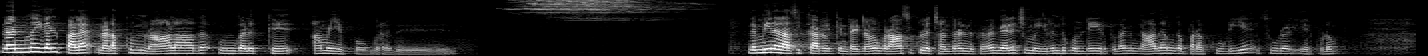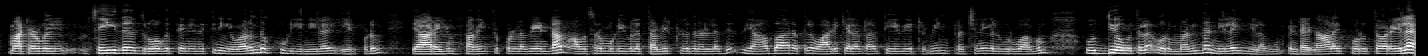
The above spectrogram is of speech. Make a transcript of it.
நன்மைகள் பல நடக்கும் நாளாக உங்களுக்கு அமையப் போகிறது. இந்த மீன ராசிக்காரர்களுக்கு இன்றைய நாள் உங்கள் ராசிக்குள்ள சந்திரன் இருக்கிற வேலை சுமை இருந்து கொண்டே இருப்பதால் நீங்கள் ஆதங்கப்படக்கூடிய சூழல் ஏற்படும். மற்றவர்கள் செய்த துரோகத்தை நினைத்து நீங்கள் வருந்தக்கூடிய நிலை ஏற்படும். யாரையும் பகைத்து கொள்ள வேண்டாம். அவசர முடிவுகளை தவிர்க்கிறது நல்லது. வியாபாரத்தில் வாடிக்கையாளர்களால் தேவையற்ற வீண் பிரச்சனைகள் உருவாகும். உத்தியோகத்தில் ஒரு மந்த நிலை நிலவும். இன்றைய நாளை பொறுத்தவரையில்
